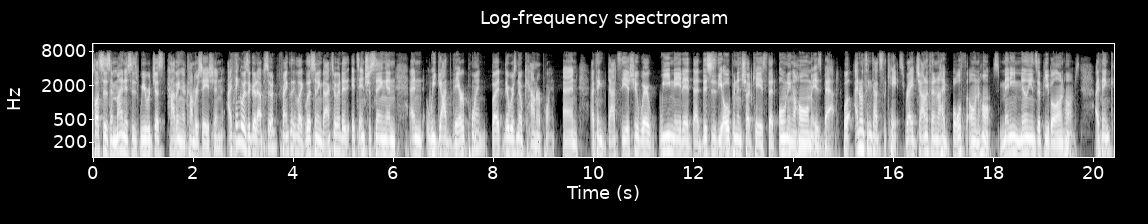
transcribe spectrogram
pluses and minuses. We were just having a conversation. I think it was a good episode, frankly. Like listening back to it, it, it's interesting, and and we got their point, but there was no counterpoint. And I think that's the issue where we made it that this is the open and shut case that owning a home is bad. Well, I don't think that's the case, right? Jonathan and I both own homes. Many millions of people own homes. I think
